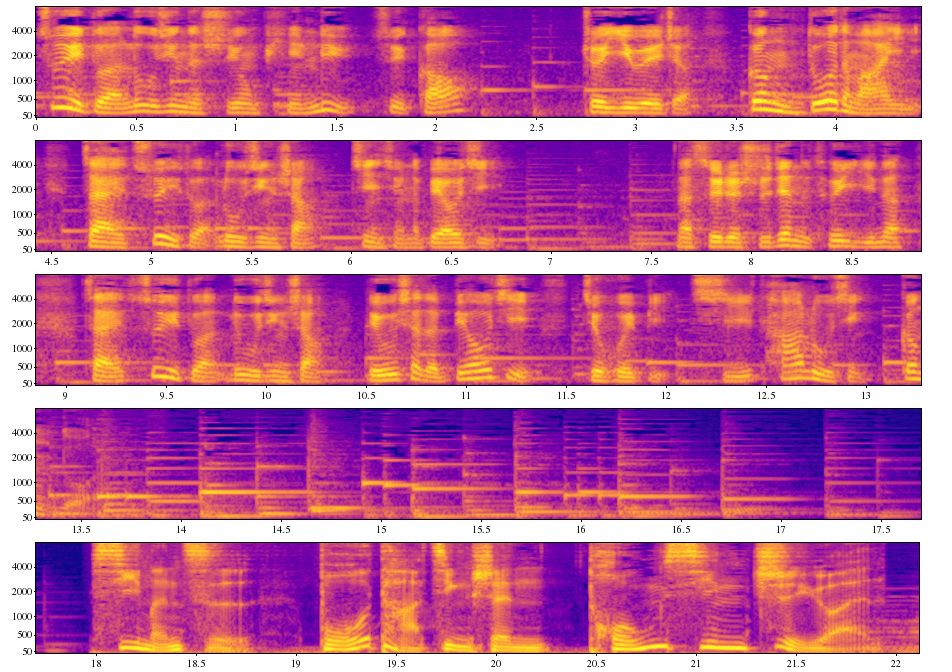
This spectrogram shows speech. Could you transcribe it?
最短路径的使用频率最高。这意味着更多的蚂蚁在最短路径上进行了标记。那随着时间的推移呢，在最短路径上留下的标记就会比其他路径更多了。西门子，博大精深，同心致远。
